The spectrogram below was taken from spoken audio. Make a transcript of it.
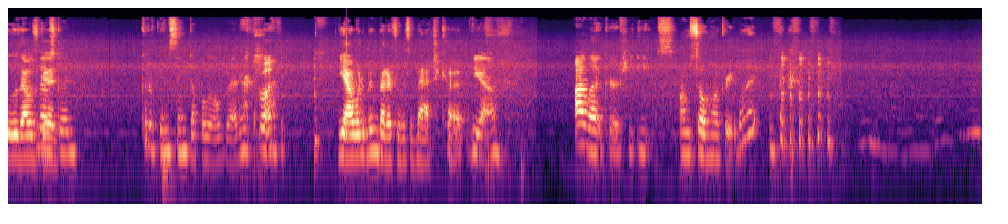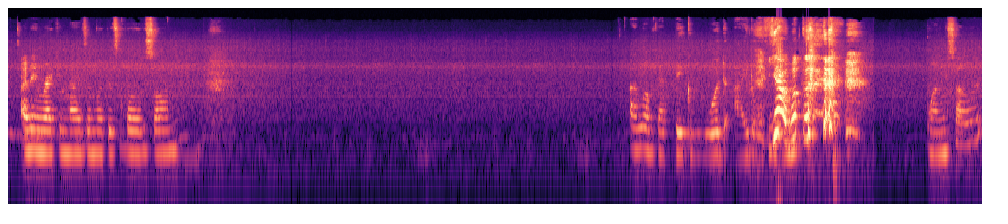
Ooh, that was That was good. good. Could have been synced up a little better, but Yeah, it would have been better if it was a match cut. yeah. I like her. She eats. I'm so hungry. What? I didn't recognize him with his clothes on. I love that big wood idol. Yeah, what the? One it?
